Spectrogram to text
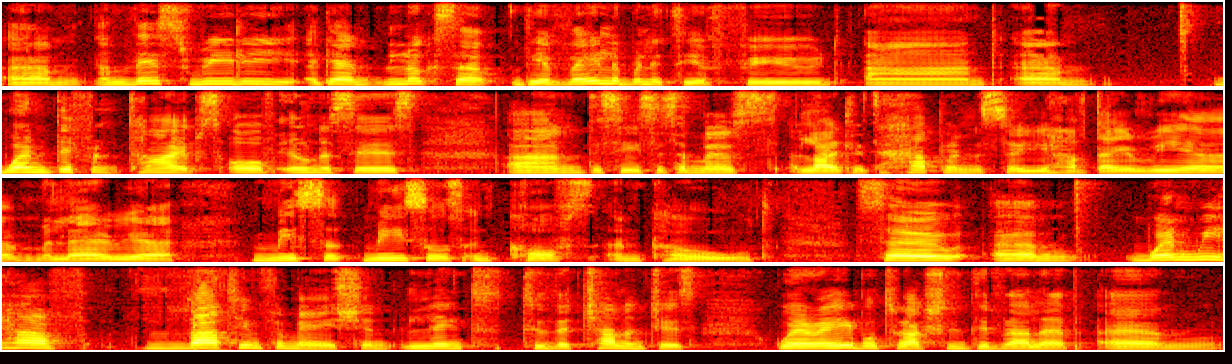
Um, and this really, again, looks at the availability of food and um, when different types of illnesses and diseases are most likely to happen. So you have diarrhea, malaria, measles and coughs and cold. So um, when we have that information linked to the challenges, we're able to actually develop um,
